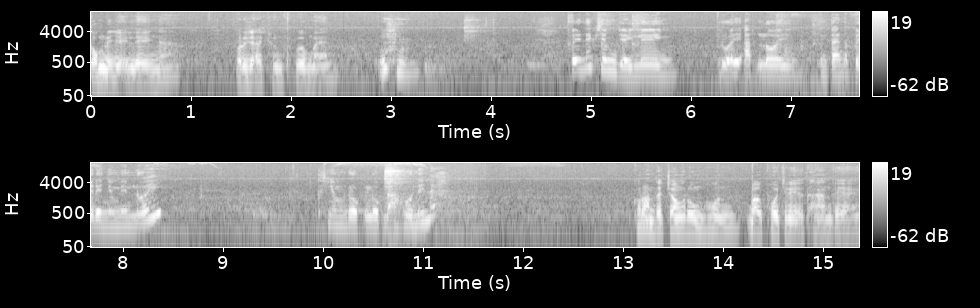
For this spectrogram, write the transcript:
កុំនិយាយលេងណាប្រយ័ត្នខ្ញុំធ្វើមែន ពេលនេះខ្ញុំនិយាយលេងព្រោះអីអត់លុយប៉ុន្តែនៅពេលដែលខ្ញុំមានលុយខ្ញុំរកលោកដាក់ហ៊ុននេះណាគ្រាន់តែចង់រួមហ៊ុនបើកភោជនីយដ្ឋានទេហ៎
